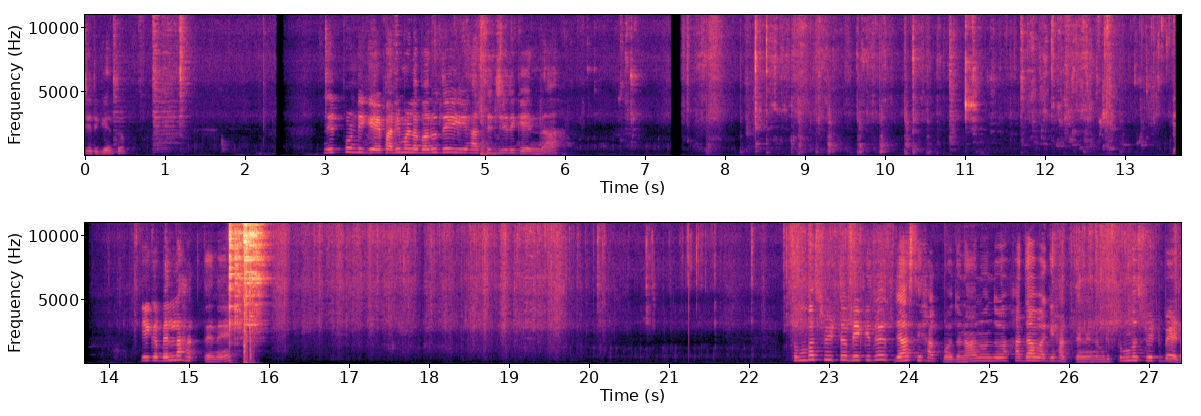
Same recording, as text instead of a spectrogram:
ಜೀರಿಗೆ ಅದು. ನಿರ್ಪುಂಡಿಗೆ ಪರಿಮಳ ಬರುವುದೇ ಈ ಹಸಿ ಜೀರಿಗೆಯಿಂದ? ಈಗ ಬೆಲ್ಲ ಹಾಕ್ತೇನೆ. ತುಂಬ ಸ್ವೀಟ್ ಬೇಕಿದ್ರೆ ಜಾಸ್ತಿ ಹಾಕ್ಬೋದು. ನಾನೊಂದು ಹದವಾಗಿ ಹಾಕ್ತೇನೆ. ನಮಗೆ ತುಂಬ ಸ್ವೀಟ್ ಬೇಡ.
